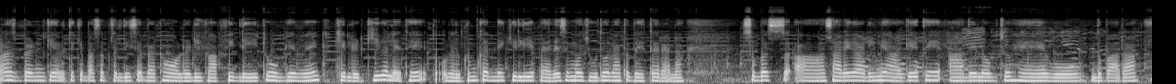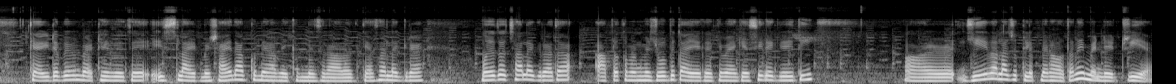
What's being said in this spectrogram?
हस्बैंड कह रहे थे कि बस अब जल्दी से बैठो ऑलरेडी काफ़ी लेट हो गए हुए हैं क्योंकि लड़की वाले थे तो वेलकम करने के लिए पहले से मौजूद होना तो बेहतर है ना। सो बस आ, सारे गाड़ी में आ गए थे आधे लोग जो हैं वो दोबारा कैरी डब्बे में बैठे हुए थे। इस लाइट में शायद आपको मेरा मेकअप नज़र आ रहा है कैसा लग रहा है? मुझे तो अच्छा लग रहा था, आप लोग कमेंट में ज़रूर बताइएगा कि मैं कैसी लग रही थी। और ये वाला जो क्लिप मेरा होता है ना मैंडेटरी है।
